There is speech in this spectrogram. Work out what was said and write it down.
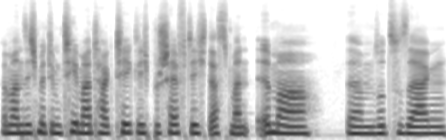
wenn man sich mit dem Thema tagtäglich beschäftigt, dass man immer ähm, sozusagen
